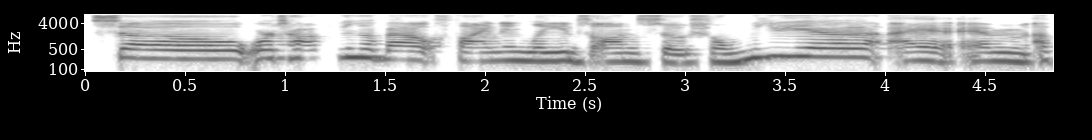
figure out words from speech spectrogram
So, we're talking about finding leads on social media. I am a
